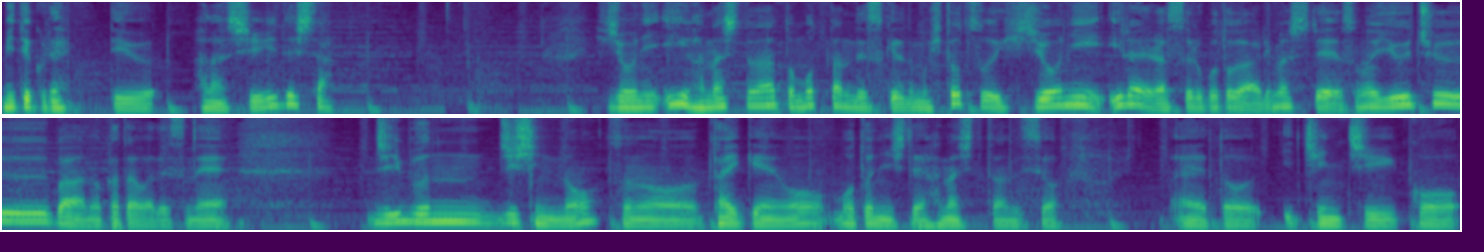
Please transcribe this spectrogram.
見てくれっていう話でした。非常にいい話だなと思ったんですけれども、一つ非常にイライラすることがありまして、その YouTuber の方はですね、自分自身のその体験を元にして話してたんですよ。えっ、ー、と、一日こ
